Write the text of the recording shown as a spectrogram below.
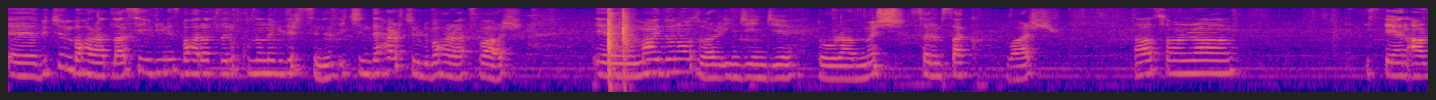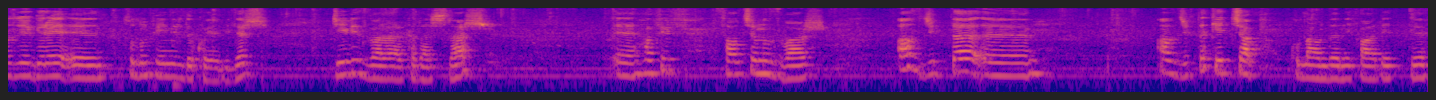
E, Bütün baharatlar, sevdiğiniz baharatları kullanabilirsiniz. İçinde her türlü baharat var. E, maydanoz var ince ince doğranmış. Sarımsak var. Daha sonra isteyen arzuya göre e, tulum peyniri de koyabilir. Ceviz var arkadaşlar. E, hafif salçamız var. Azıcık da e, azıcık da ketçap kullandığını ifade etti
